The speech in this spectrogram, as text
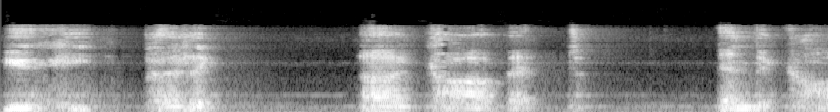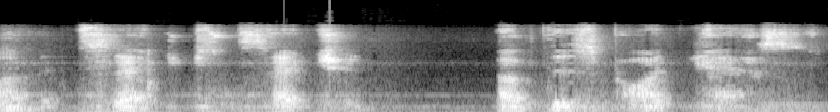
You can put a, a comment in the comment section, section of this podcast.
